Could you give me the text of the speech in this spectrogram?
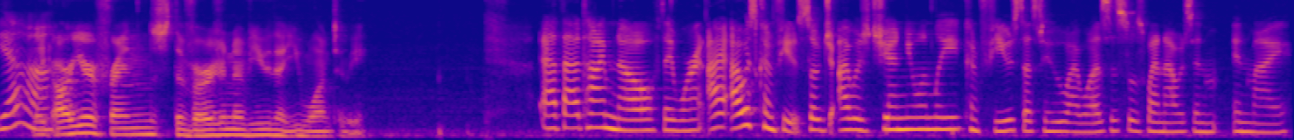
Yeah. Like, are your friends the version of you that you want to be? At that time, no, they weren't. I, I was confused. So ge- I was genuinely confused as to who I was. This was when I was in in my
